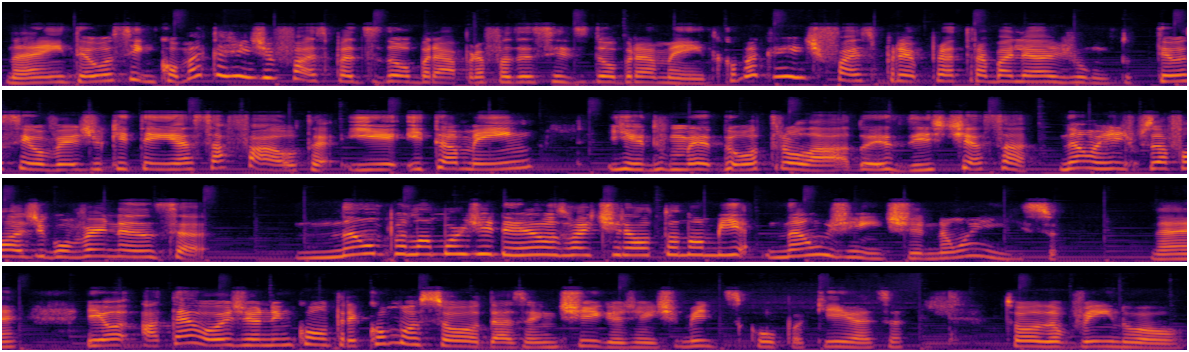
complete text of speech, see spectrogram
né? Então, assim, como é que a gente faz para desdobrar, para fazer esse desdobramento? Como é que a gente faz para trabalhar junto? Então, assim, eu vejo que tem essa falta. E, e também e do, do outro lado existe essa. Não, a gente precisa falar de governança. Não, pelo amor de Deus, vai tirar autonomia. Não, gente, não é isso. Né? Eu até hoje eu não encontrei, como eu sou das antigas, gente, me desculpa aqui, essa tô vindo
